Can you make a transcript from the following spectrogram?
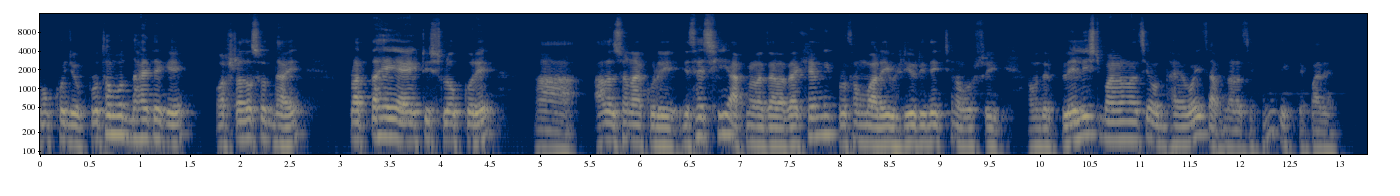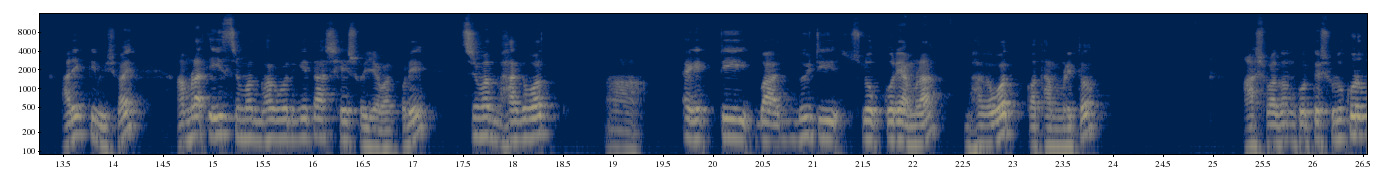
মুখ্য যোগ প্রথম অধ্যায় থেকে অষ্টাদশ অধ্যায় প্রাত্যহে একটি শ্লোক করে আলোচনা করে এসেছি। আপনারা যারা দেখেননি প্রথমবার এই ভিডিওটি দেখছেন অবশ্যই আমাদের প্লেলিস্ট বানানো আছে অধ্যায় ওয়াইজ আপনারা সেখানে দেখতে পারেন। আরেকটি বিষয় আমরা এই শ্রীমদ্ ভগবদ গীতা শেষ হয়ে যাওয়ার পরে শ্রীমদ্ ভাগবত এক একটি বা দুইটি শ্লোক করে আমরা ভাগবত কথামৃত আস্বাদন করতে শুরু করব।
